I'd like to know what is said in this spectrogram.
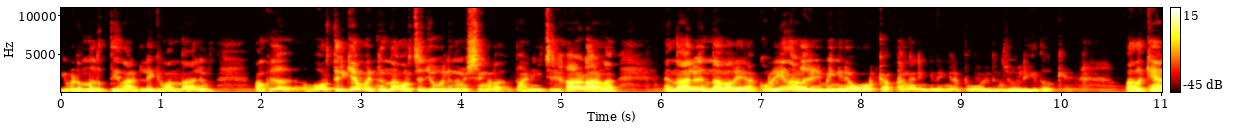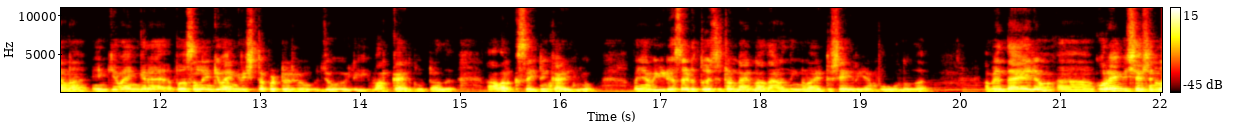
ഇവിടെ നിർത്തി നാട്ടിലേക്ക് വന്നാലും നമുക്ക് ഓർത്തിരിക്കാൻ പറ്റുന്ന കുറച്ച് ജോലി നിമിഷങ്ങൾ പണി ഇച്ചിരി ഹാർഡാണ്. എന്നാലും എന്താ പറയുക കുറേ നാൾ കഴിയുമ്പോൾ ഇങ്ങനെ ഓർക്കാം. അങ്ങനെ ഇങ്ങനെ ഇങ്ങനെ പോയതും ജോലി ചെയ്തൊക്കെ അപ്പം അതൊക്കെയാണ്. എനിക്ക് ഭയങ്കര പേഴ്സണലി എനിക്ക് ഭയങ്കര ഇഷ്ടപ്പെട്ട ഒരു ജോലി വർക്കായിരുന്നു കേട്ടോ അത്. ആ വർക്ക് സൈറ്റും കഴിഞ്ഞു. അപ്പോൾ ഞാൻ വീഡിയോസ് എടുത്തു വെച്ചിട്ടുണ്ടായിരുന്നു. അതാണ് നിങ്ങളുമായിട്ട് ഷെയർ ചെയ്യാൻ പോകുന്നത്. അപ്പോൾ എന്തായാലും കുറേ വിശേഷങ്ങൾ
